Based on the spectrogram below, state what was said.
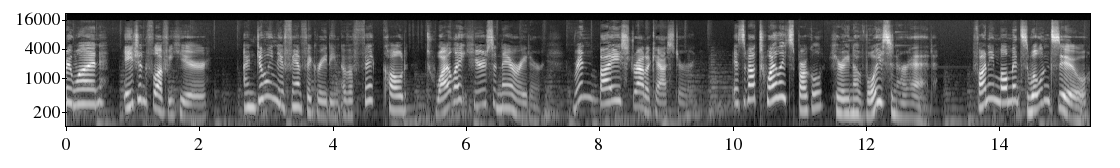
everyone, Agent Fluffy here. I'm doing a fanfic reading of a fic called Twilight Hears the Narrator, written by a Stratocaster. It's about Twilight Sparkle hearing a voice in her head. Funny moments will ensue.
